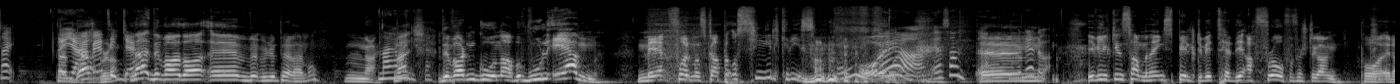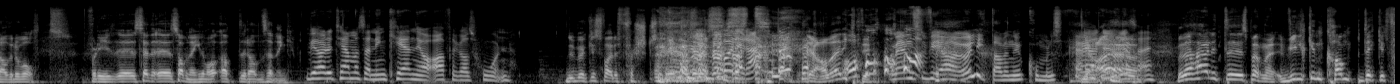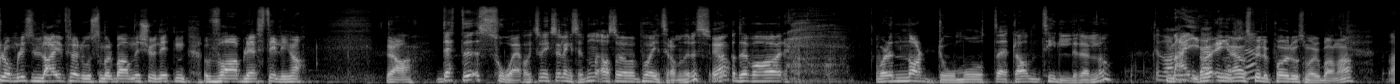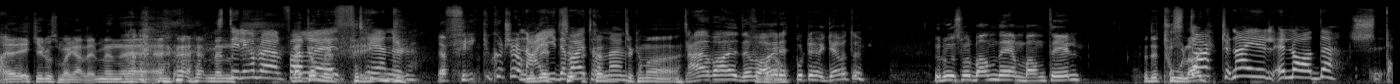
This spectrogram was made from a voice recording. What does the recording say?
Nei. Jeg vet ikke. Nei, det var da uh, Vil du prøve, Herman? Nei. Nei, Nei, vil ikke. det var Den gode nabo Vol 1 med formannskapet og singelkrisa. Oh, ja, ja, sant det. det, var det, det var. Um, I hvilken sammenheng spilte vi Teddy Afro for første gang på Radio Revolt? Fordi eh, sen- eh, sammenhengen var at dere hadde sending. Vi hadde temasending Kenya og Afrikas Horn. Du bør ikke svare først. Var det rett? Ja, det er riktig. Men Sofie har jo litt av en hukommelse. Ja, Ja, ja, ja. Men det her er litt eh, spennende. Hvilken kamp dekket Flåmlys live fra Rosenborgbanen i 2019? Hva ble stillinga? Ja. Dette så jeg faktisk for ikke så lenge siden, altså på Instagrammen deres. Ja. Det var Var det Nardo mot et eller annet tidligere eller noe? Nei, Det var det, ingen av dem spiller på Rosenborg-banen. Eh, ikke Rosenborg heller, men, eh, men Stillinga ble iallfall du om det er 3-0. Ja, Frigg, kanskje? Nei, det, det var i Trondheim. kan man- Nei, det var, det var rett borti høgget, vet du. Rosenborgbanen, det er hjemmebanen til Det er to lag. Start Nei, Lade.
